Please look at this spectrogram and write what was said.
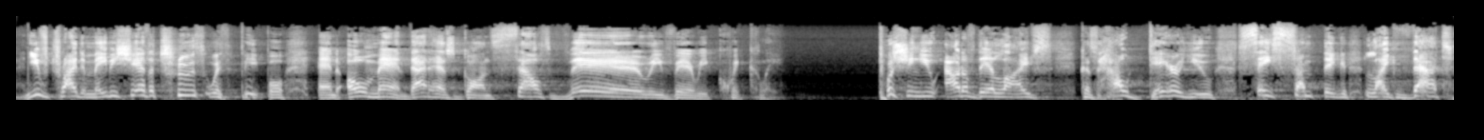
And you've tried to maybe share the truth with people, and oh man, that has gone south very, very quickly. Pushing you out of their lives, because how dare you say something like that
